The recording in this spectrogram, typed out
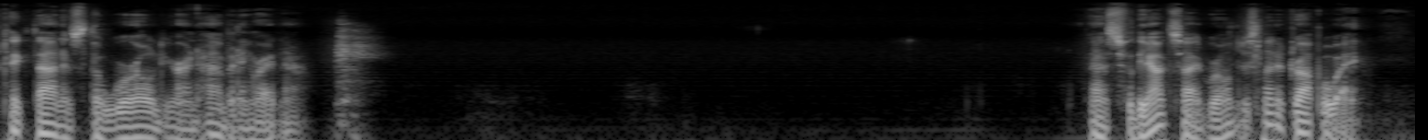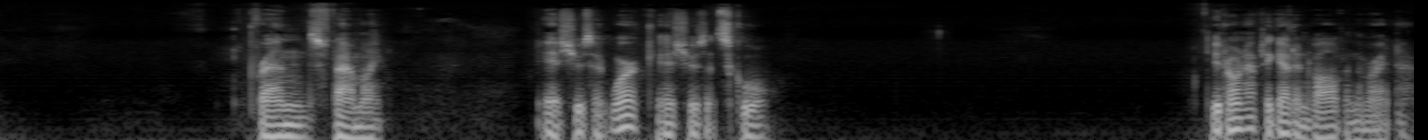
Take that as the world you're inhabiting right now. As for the outside world, just let it drop away. Friends, family, issues at work, issues at school. You don't have to get involved in them right now.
